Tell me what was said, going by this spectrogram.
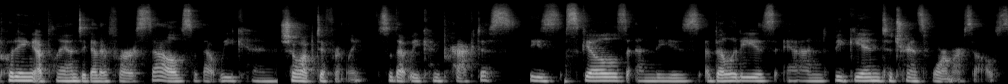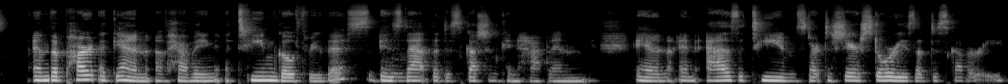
putting a plan together for ourselves so that we can show up differently, so that we can practice these skills and these abilities and begin to transform ourselves. And the part again of having a team go through this mm-hmm. is that the discussion can happen and and as a team start to share stories of discovery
